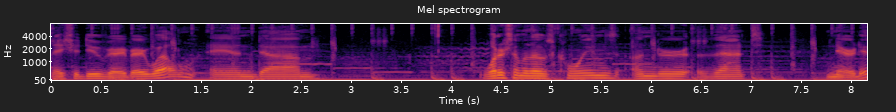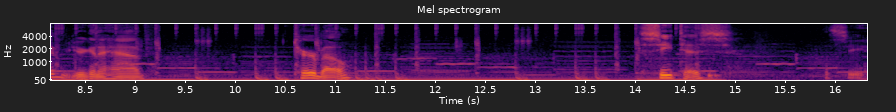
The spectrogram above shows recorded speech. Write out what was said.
they should do very, very well. And um, what are some of those coins under that narrative? You're going to have Turbo, Cetus. Let's see.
